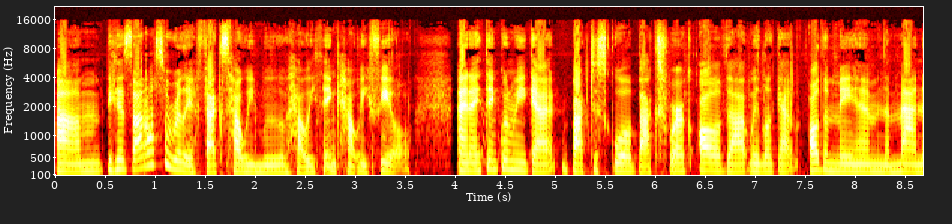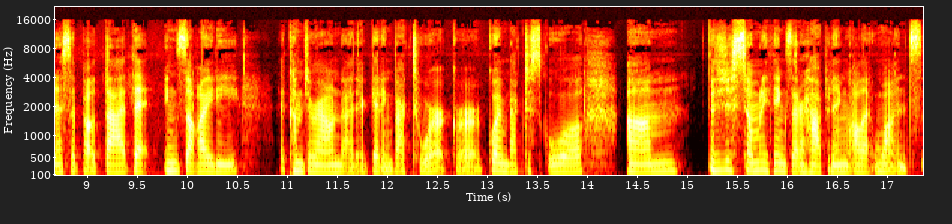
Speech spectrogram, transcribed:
um, because that also really affects how we move, how we think, how we feel. And I think when we get back to school, back to work, all of that, we look at all the mayhem and the madness about that, the anxiety that comes around either getting back to work or going back to school. Um, there's just so many things that are happening all at once.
